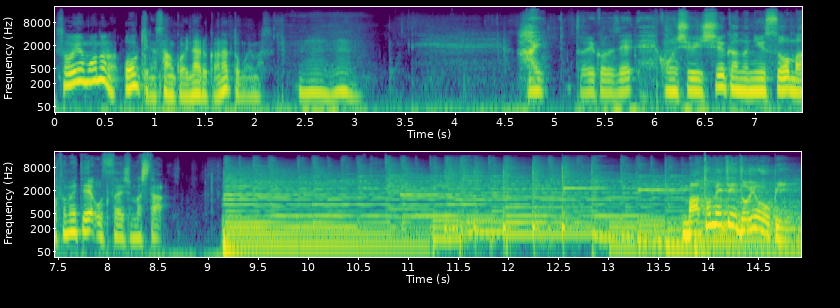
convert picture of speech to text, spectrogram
そういうものの大きな参考になるかなと思います。うんうん、はい。ということで今週1週間のニュースをまとめてお伝えしました。まとめて土曜日。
